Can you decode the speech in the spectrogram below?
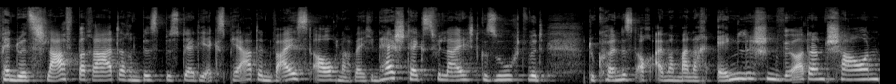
wenn du jetzt Schlafberaterin bist, bist du ja die Expertin, weißt auch, nach welchen Hashtags vielleicht gesucht wird. Du könntest auch einfach mal nach englischen Wörtern schauen.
